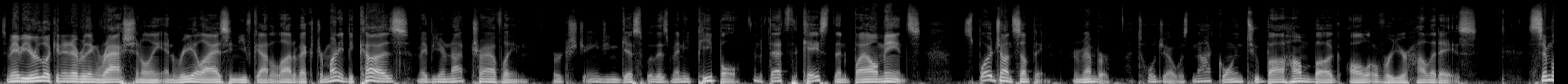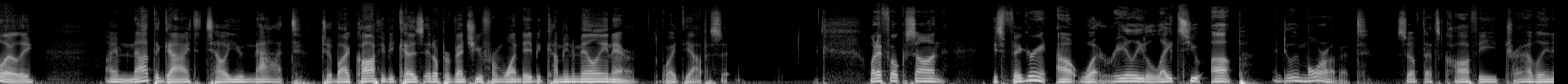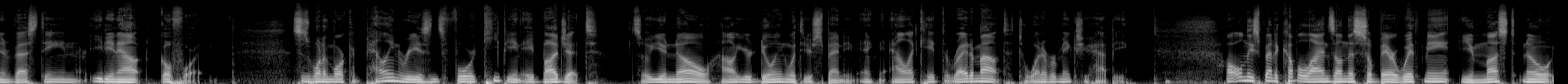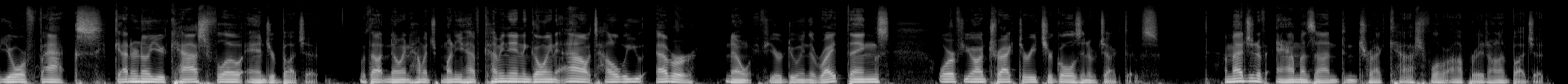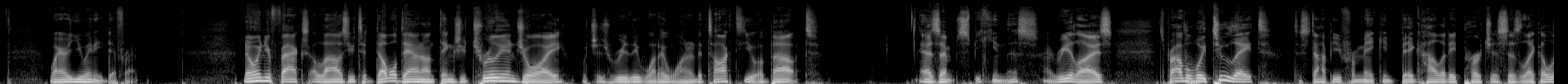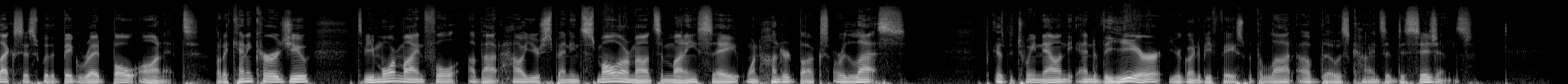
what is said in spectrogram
So maybe you're looking at everything rationally and realizing you've got a lot of extra money because maybe you're not traveling or exchanging gifts with as many people. And if that's the case, then by all means, splurge on something. Remember, I told you I was not going to bah humbug all over your holidays. Similarly, I am not the guy to tell you not to buy coffee because it'll prevent you from one day becoming a millionaire. Quite the opposite. What I focus on is figuring out what really lights you up and doing more of it. So if that's coffee, traveling, investing, or eating out, go for it. This is one of the more compelling reasons for keeping a budget. So you know how you're doing with your spending and can allocate the right amount to whatever makes you happy. I'll only spend a couple lines on this, so bear with me. You must know your facts. You've got to know your cash flow and your budget. Without knowing how much money you have coming in and going out, how will you ever know if you're doing the right things or if you're on track to reach your goals and objectives? Imagine if Amazon didn't track cash flow or operate on a budget. Why are you any different? Knowing your facts allows you to double down on things you truly enjoy, which is really what I wanted to talk to you about. As I'm speaking this, I realize it's probably too late to stop you from making big holiday purchases like a Lexus with a big red bow on it. But I can encourage you to be more mindful about how you're spending smaller amounts of money, say 100 bucks or less. Because between now and the end of the year, you're going to be faced with a lot of those kinds of decisions.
